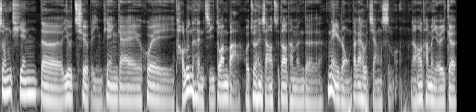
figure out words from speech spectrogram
中天的 YouTube 影片应该会讨论的很极端吧？我就很想要知道他们的内容大概会讲什么。然后他们有一个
